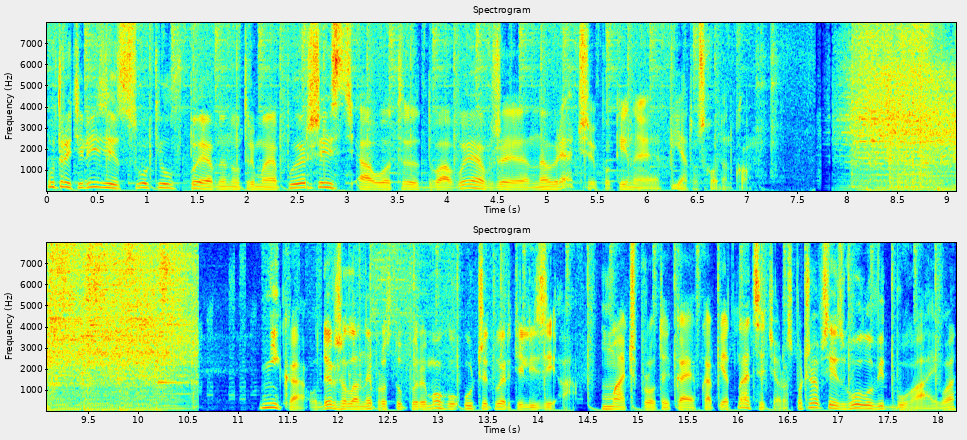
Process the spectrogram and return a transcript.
У третій лізі Сокіл впевнено тримає першість, а от 2В вже навряд чи покине п'яту сходинку. Ніка одержала непросту перемогу у четвертій лізі А. Матч проти КФК 15 розпочався із голу від Бугаєва,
